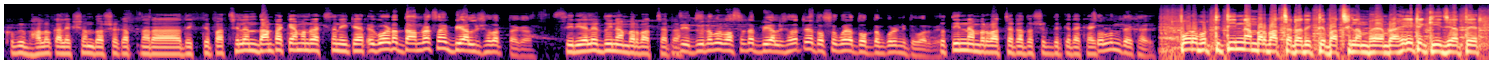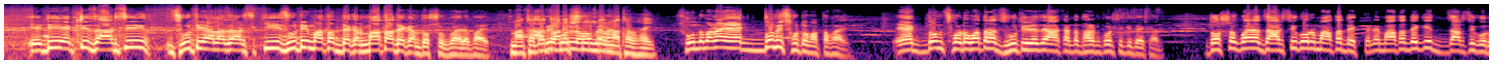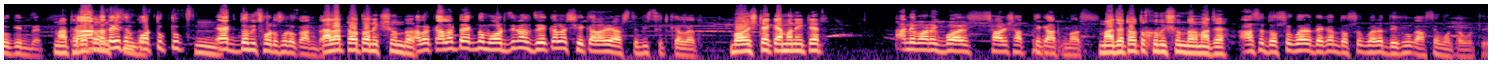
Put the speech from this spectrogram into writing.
খুবই ভালো কালেকশন দর্শক আপনারা দেখতে পাচ্ছিলেন। দামটা কেমন রাখছেন এটার এই গরুটার দাম রাখছে আমি বিয়াল্লিশ হাজার টাকা। সিরিয়ালের দুই নাম্বার বাচ্চাটা। জি দুই নম্বর বাচ্চাটা বিয়াল্লিশ হাজার টাকা দর্শক ভাইরা দরদাম করে নিতে পারবে। তো তিন নাম্বার বাচ্চাটা দর্শকদেরকে দেখাই। চলুন দেখাই। পরবর্তী তিন নাম্বার বাচ্চাটা দেখতে পাচ্ছিলাম ভাই আমরা। এটা কি জাতের? এটি একটি জার্সি ঝুটি আলা জার্সি। কি ঝুটি? মাথার দেখান মাথা দেখান দর্শক ভাইরা ভাই। মাথাটা তো অনেক সুন্দর মাথা ভাই। সুন্দর মানে একদমই ছোট মাথা ভাই। একদম ছোট মাথাটা ঝুটিরে যে আকারটা ধারণ করছে কি দেখেন? দর্শক ভাইরা জার্সি গরুর মাথা দেখবেন মাথা দেখে জার্সি গরু কিনবেন। কানটা দেখেছেন। কটুকটুক একদমই ছোট ছোট কানটা। কালারটাও তো অনেক সুন্দর। আবার কালারটা একদম অরিজিনাল যে কালার সেই কালারে আসছে বিস্কুট কালার। বয়সটা কেমন এটার? আনুমানিক বয়স সাড়ে সাত থেকে আট মাস। মাজাটাও তো খুবই সুন্দর মাজা। আছে দর্শক ভাইরা দেখান দর্শক ভাইরা দেখুক আছে মোটামুটি।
